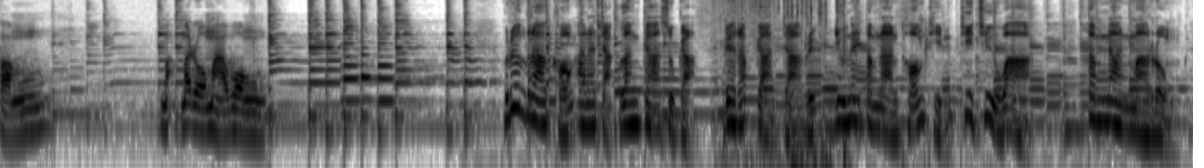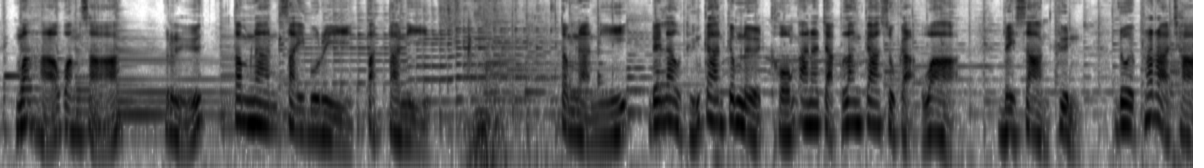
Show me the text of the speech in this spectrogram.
ของมมโรงมหาวงศ์เรื่องราวของอาณาจักรลังกาสุกะ ได้รับการจารึกอยู่ในตำนานท้องถิ่นที่ชื่อว่า ตำนานมารงมหาวังสา หรือตำนานไซบุรี ปัตตานี ตำนานนี้ได้เล่าถึงการกำเนิดของอาณาจักรลังกาสุกะว่า ได้สร้างขึ้น โดยพระราชา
